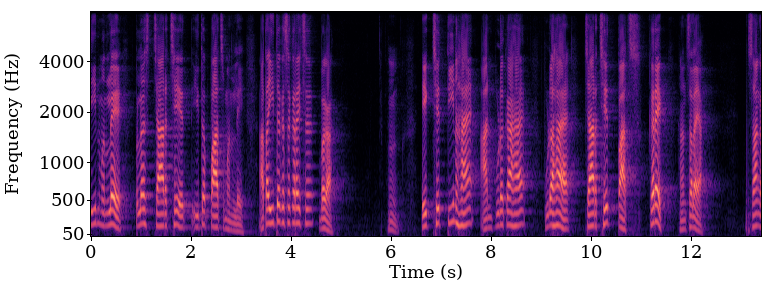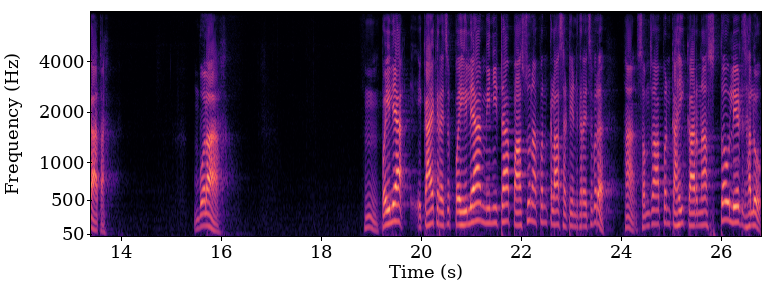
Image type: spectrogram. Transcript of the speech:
तीन म्हणले प्लस चार छेद इथं पाच म्हणले. आता इथं कसं करायचं? बघा. एक छेद तीन आहे आणि पुढं काय आहे पुढं आहे चार छेद पाच. करेक्ट? हां चला या. सांगा आता. बोला. पहिल्या ए, काय करायचं? पहिल्या मिनिटापासून आपण क्लास अटेंड करायचं बरं. हां समजा आपण काही कारणास्तव लेट झालो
